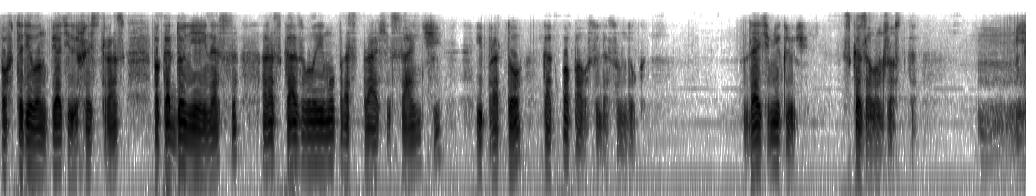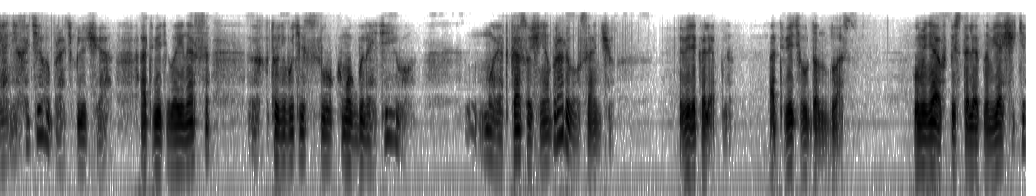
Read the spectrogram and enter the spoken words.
Повторил он пять или шесть раз, пока Донья Инесса рассказывала ему про страхи Санчи и про то, как попал сюда сундук. «Дайте мне ключ», — сказал он жестко. «Я не хотела брать ключа», — ответила Инесса. «Кто-нибудь из слуг мог бы найти его?» Мой отказ очень обрадовал Санчо. «Великолепно», — ответил Дон Блас. «У меня в пистолетном ящике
